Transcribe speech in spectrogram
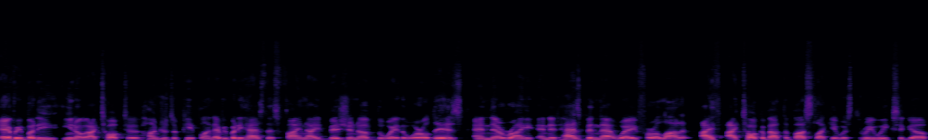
everybody, you know, I talk to hundreds of people and everybody has this finite vision of the way the world is. And they're right. And it has been that way for a lot of, I, I talk about the bus like it was three weeks ago.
